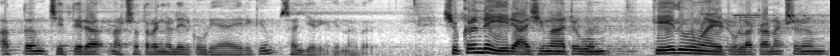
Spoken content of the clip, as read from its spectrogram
അത്തം ചിത്തിര നക്ഷത്രങ്ങളിൽ കൂടിയായിരിക്കും സഞ്ചരിക്കുന്നത്. ശുക്രന്റെ ഈ രാശിമാറ്റവും കേതുവുമായിട്ടുള്ള കണക്ഷനും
